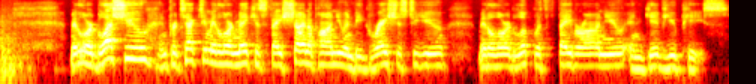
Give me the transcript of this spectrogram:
Right. May the Lord bless you and protect you. May the Lord make his face shine upon you and be gracious to you. May the Lord look with favor on you and give you peace.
